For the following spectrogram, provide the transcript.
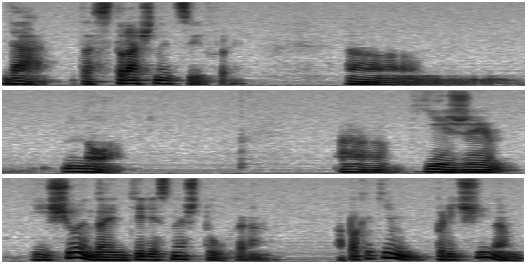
Да, это страшные цифры. Но а, есть же еще одна интересная штука. А по каким причинам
